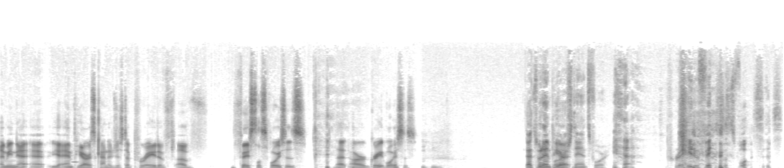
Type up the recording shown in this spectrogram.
I mean, uh, uh, yeah, NPR is kind of just a parade of of faceless voices that are great voices. that's what NPR But- stands for. Yeah, Parade of Faceless Voices.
